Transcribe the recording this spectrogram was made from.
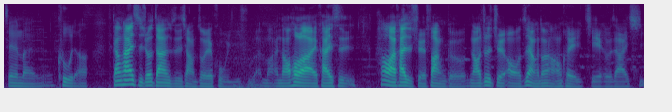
真的蛮酷的啊。刚开始就单纯只是想做一些酷衣服来卖，然后后来开始，后来开始学放歌，然后就觉得哦，这两个东西好像可以结合在一起。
